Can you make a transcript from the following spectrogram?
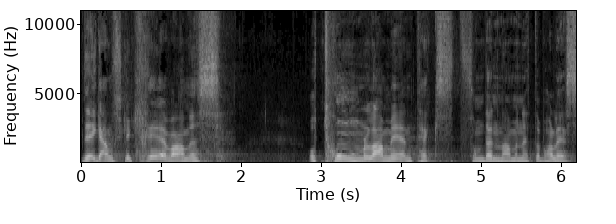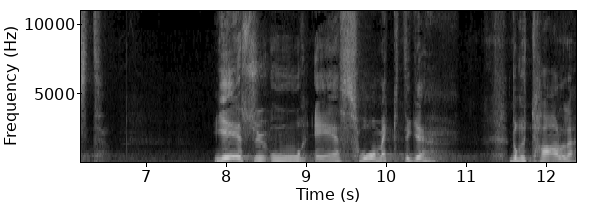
Det er ganske krevende å tumle med en tekst som denne vi nettopp har lest. Jesu ord er så mektige, brutale,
